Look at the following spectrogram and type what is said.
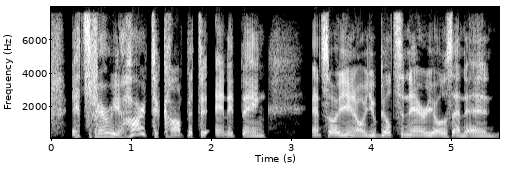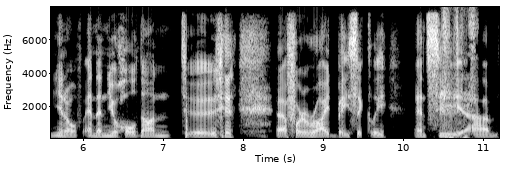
it's very hard to comp it to anything and so you know you build scenarios and and you know and then you hold on to uh, for the ride basically and see um,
